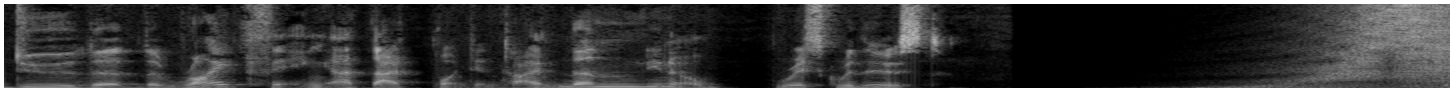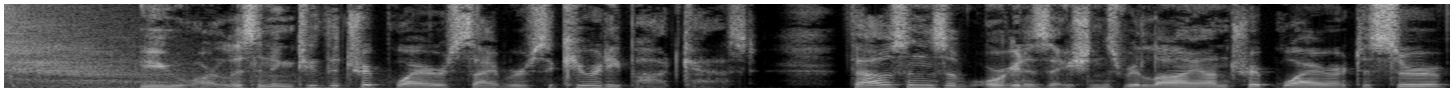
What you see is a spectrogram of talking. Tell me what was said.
do the, the right thing at that point in time, then, you know, risk reduced. You are listening to the Tripwire Cybersecurity Podcast. Thousands of organizations rely on Tripwire to serve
